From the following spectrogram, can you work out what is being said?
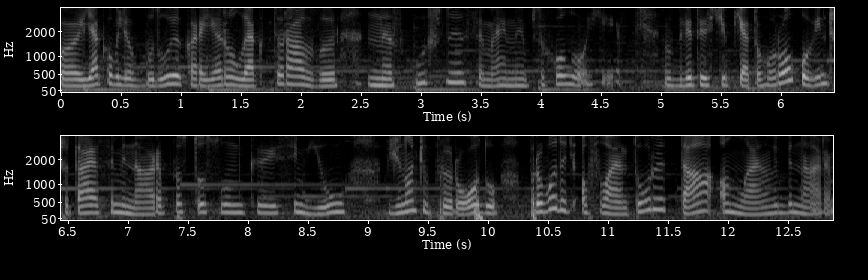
е, Яковлєв будує кар'єру лектора з нескучної сімейної психології. З 2005 року він читає семінари про стосунки, сім'ю, жіночу природу, проводить офлайн-тури та онлайн-вебінари,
